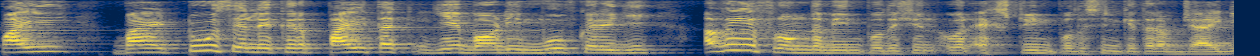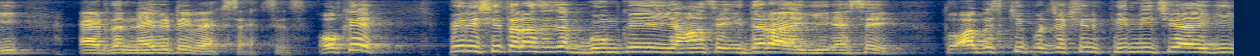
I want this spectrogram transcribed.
पाई बाय टू से लेकर पाई तक ये बॉडी मूव करेगी away from the mean position और एक्सट्रीम पोजीशन की तरफ़ जाएगी at the negative x axis okay फिर इसी तरह से जब घूम के ये यहाँ से इधर आएगी ऐसे तो अब इसकी प्रोजेक्शन फिर नीचे आएगी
